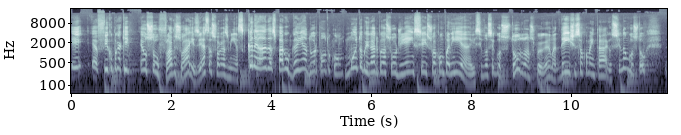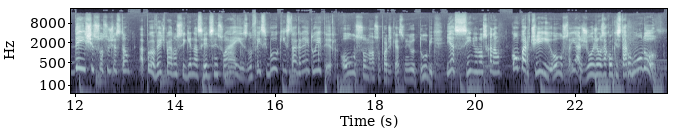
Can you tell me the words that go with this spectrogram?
E eu fico por aqui. Eu sou o Flávio Soares e essas foram as minhas caneladas para o ganhador.com. Muito obrigado pela sua audiência e sua companhia. E se você gostou do nosso programa, deixe seu comentário. Se não gostou, deixe sua sugestão. Aproveite para nos seguir nas redes sensuais, no Facebook, Instagram e Twitter. Ouça o nosso podcast no YouTube e assine o nosso canal. Compartilhe, ouça e ajude-nos a conquistar o mundo.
